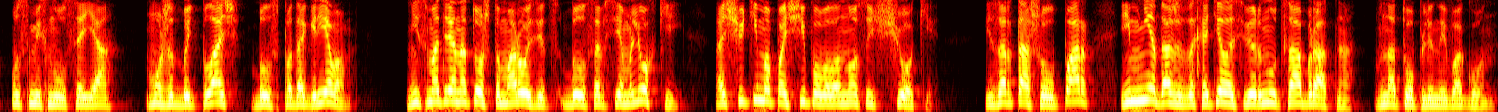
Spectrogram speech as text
– усмехнулся я. «Может быть, плащ был с подогревом?» Несмотря на то, что морозец был совсем легкий, ощутимо пощипывало нос и щеки. Изо рта шел пар, и мне даже захотелось вернуться обратно в натопленный вагон.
